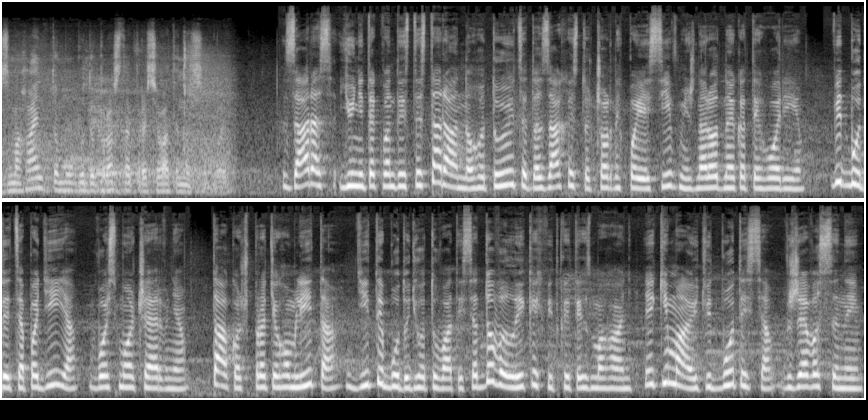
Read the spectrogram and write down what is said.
змагань, тому буду просто працювати над собою. Зараз юні теквондисти старанно готуються до захисту чорних поясів міжнародної категорії. Відбудеться подія 8 червня. Також протягом літа діти будуть готуватися до великих відкритих змагань, які мають відбутися вже восени.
